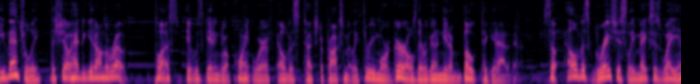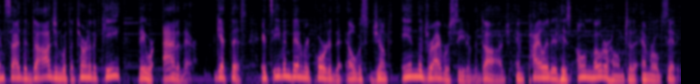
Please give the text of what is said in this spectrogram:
Eventually, the show had to get on the road. Plus, it was getting to a point where if Elvis touched approximately three more girls, they were going to need a boat to get out of there. So Elvis graciously makes his way inside the Dodge, and with a turn of the key, they were out of there. Get this, it's even been reported that Elvis jumped in the driver's seat of the Dodge and piloted his own motorhome to the Emerald City.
